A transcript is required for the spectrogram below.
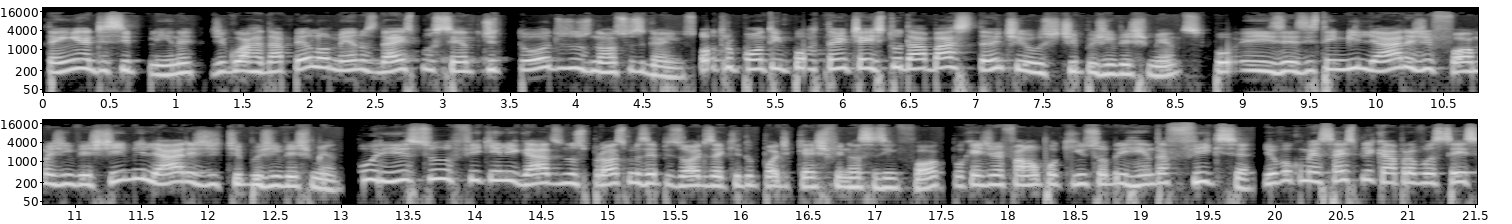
tenha a disciplina de guardar pelo menos 10% de todos os nossos ganhos. Outro ponto importante é estudar bastante os tipos de investimentos, pois existem milhares de de formas de investir e milhares de tipos de investimento. Por isso, fiquem ligados nos próximos episódios aqui do podcast Finanças em Foco, porque a gente vai falar um pouquinho sobre renda fixa. E eu vou começar a explicar para vocês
